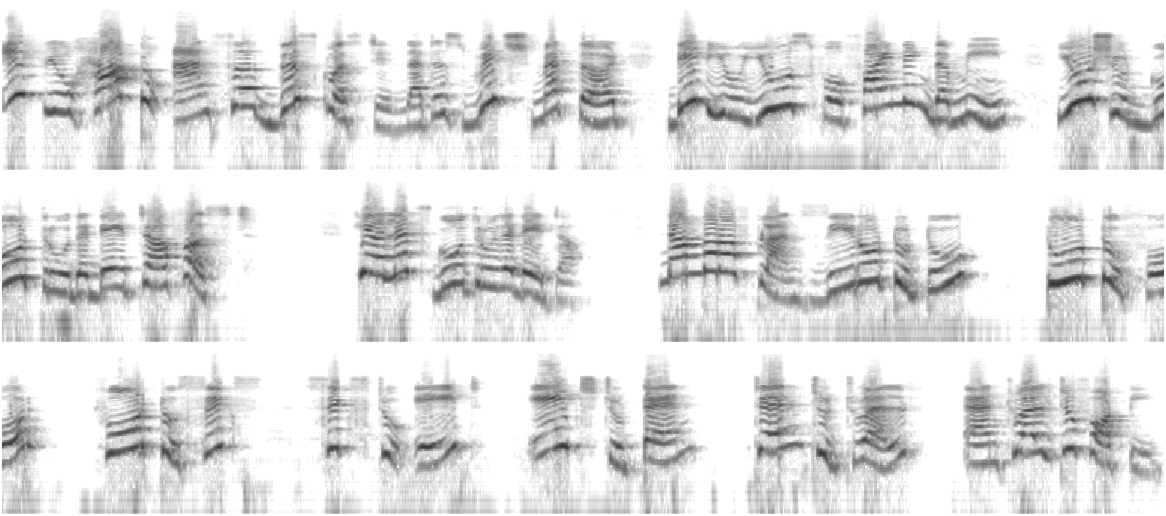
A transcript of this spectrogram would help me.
If you have to answer this question, that is which method did you use for finding the mean, you should go through the data first. Here let's go through the data. Number of plants 0 to 2, 2 to 4, 4 to 6, 6 to 8, 8 to 10, 10 to 12 and 12 to 14.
